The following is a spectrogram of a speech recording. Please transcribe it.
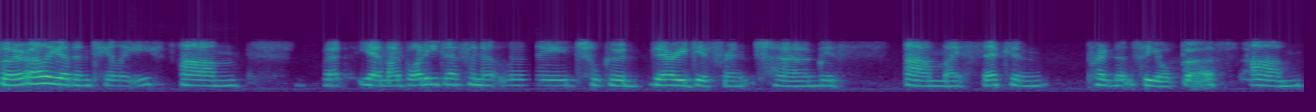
so earlier than Tilly. Um, but yeah, my body definitely took a very different turn with um, my second pregnancy or birth. Um,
